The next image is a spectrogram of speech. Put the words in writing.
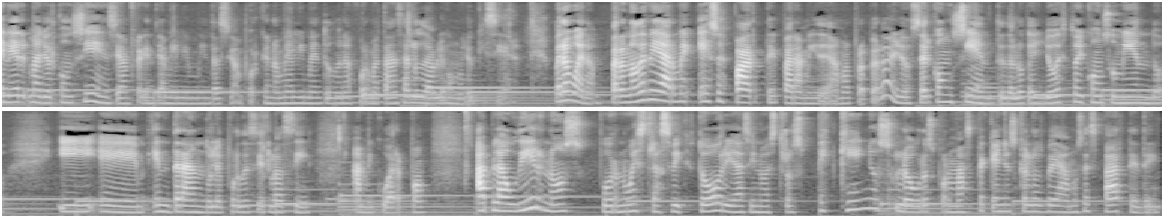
tener mayor conciencia frente a mi alimentación porque no me alimento de una forma tan saludable como yo quisiera. Pero bueno, para no desviarme, eso es parte para mí de amor propio. Yo ser consciente de lo que yo estoy consumiendo y eh, entrándole, por decirlo así, a mi cuerpo. Aplaudirnos por nuestras victorias y nuestros pequeños logros, por más pequeños que los veamos, es parte de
